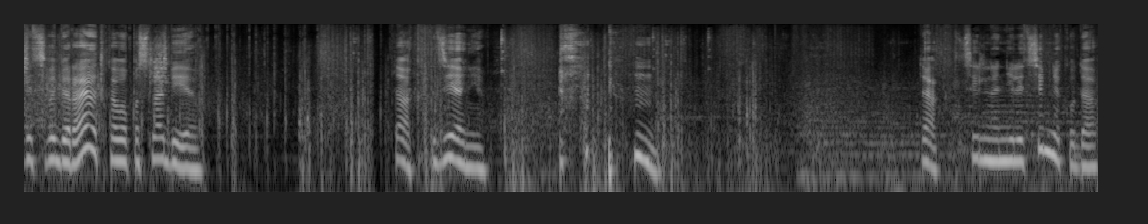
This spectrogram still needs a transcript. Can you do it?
Ведь выбирают, кого послабее. Так, где они? Так, сильно не летим никуда.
